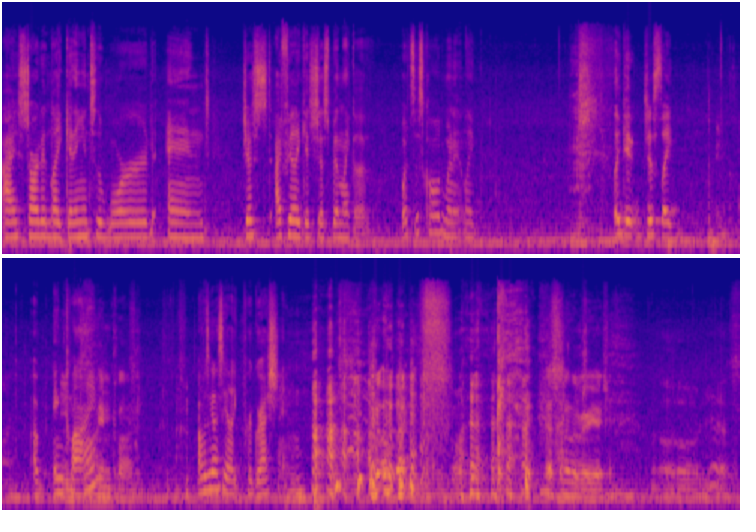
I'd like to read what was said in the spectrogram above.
I started like getting into the word and just I feel like it's just been like a what's this called when it like like it just like Incline. a incline. Incline. I was gonna say like progression. That's another variation. Oh yes.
